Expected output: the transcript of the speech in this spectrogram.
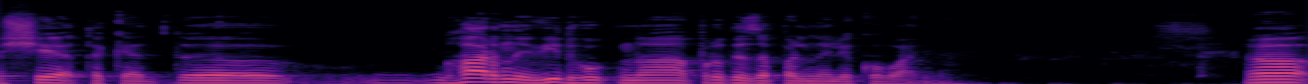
ще таке гарний відгук на протизапальне лікування. Е,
